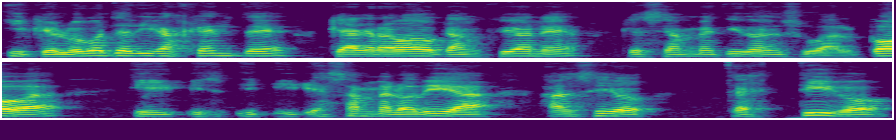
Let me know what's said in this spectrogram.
Y que luego te diga gente que ha grabado canciones que se han metido en su alcoba y, esas melodías han sido testigos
